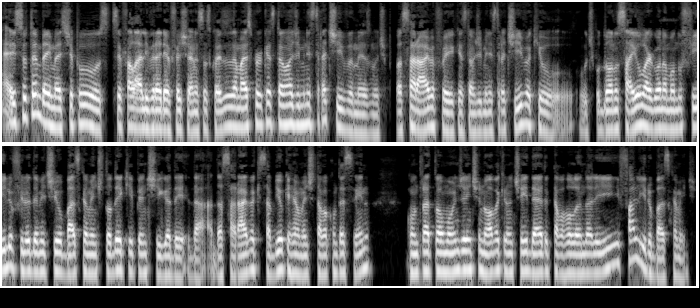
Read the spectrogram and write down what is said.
É, isso também, mas tipo, se você falar livraria fechando essas coisas, é mais por questão administrativa mesmo. Tipo, a Saraiva foi questão administrativa, que o, o tipo, o dono saiu, largou na mão do filho, o filho demitiu basicamente toda a equipe antiga de, da, da Saraiva, que sabia o que realmente estava acontecendo, contratou um monte de gente nova que não tinha ideia do que estava rolando ali e faliram, basicamente.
